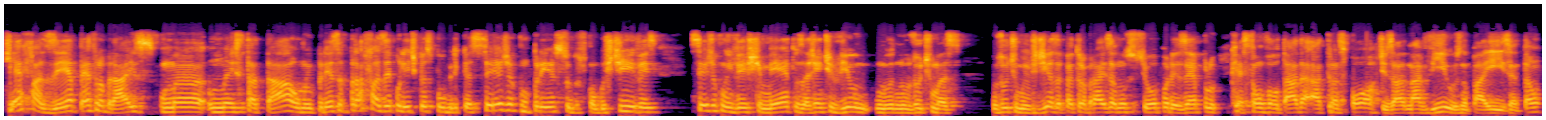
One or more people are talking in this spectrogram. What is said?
quer fazer a Petrobras uma, uma estatal, uma empresa para fazer políticas públicas, seja com preço dos combustíveis, seja com investimentos. A gente viu no, nos últimas nos últimos dias, a Petrobras anunciou, por exemplo, questão voltada a transportes, a navios no país. Então,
